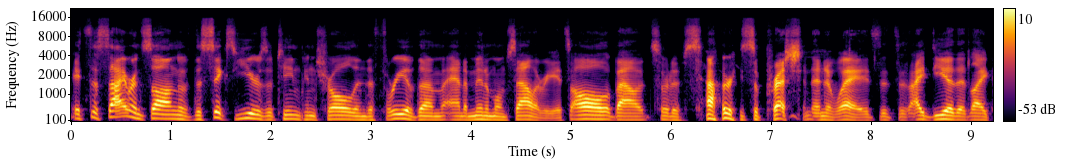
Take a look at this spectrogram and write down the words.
it's the siren song of the six years of team control and the three of them at a minimum salary. It's all about sort of salary suppression in a way. It's it's this idea that like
